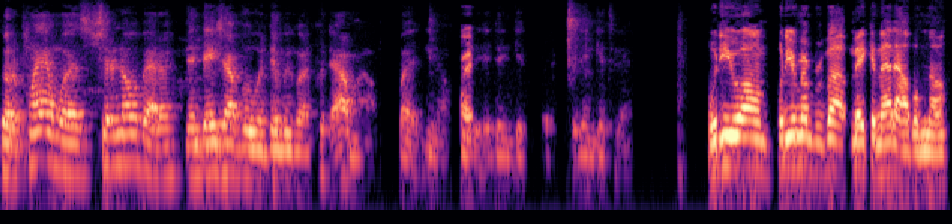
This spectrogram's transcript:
so the plan was should have known better then deja vu and then we were going to put the album out but you know Right. it, it didn't get it didn't get to that What do you um What do you remember about making that album though?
